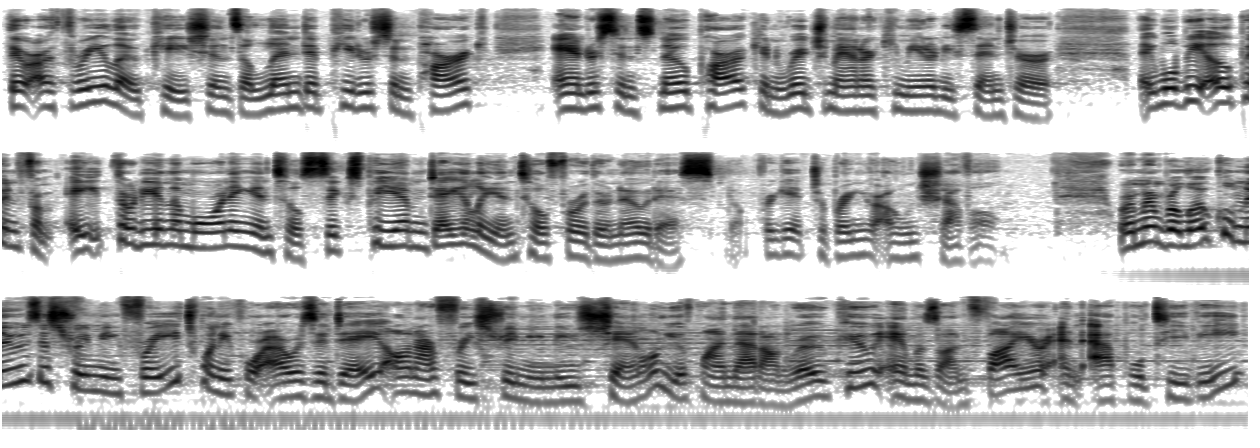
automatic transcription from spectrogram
There are three locations, Alinda Pedersen Park, Anderson Snow Park, and Ridge Manor Community Center. They will be open from 8.30 in the morning until 6 p.m. daily until further notice. Don't forget to bring your own shovel. Remember, local news is streaming free 24 hours a day on our free streaming news channel. You'll find that on Roku, Amazon Fire, and Apple TV.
